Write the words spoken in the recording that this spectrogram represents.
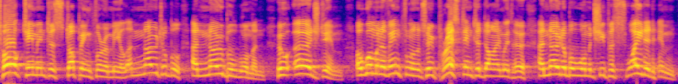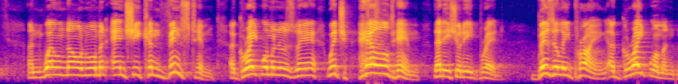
Talked him into stopping for a meal. A notable, a noble woman who urged him. A woman of influence who pressed him to dine with her. A notable woman, she persuaded him. A well known woman, and she convinced him. A great woman was there which held him that he should eat bread busily praying, a great woman,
